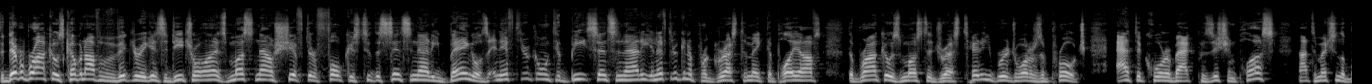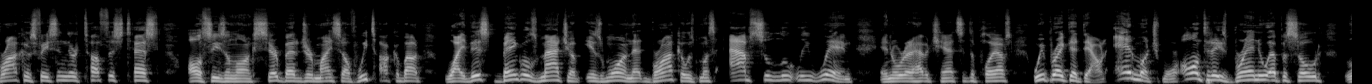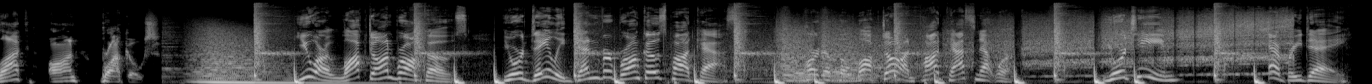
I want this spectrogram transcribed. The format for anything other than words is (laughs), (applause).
The Denver Broncos, coming off of a victory against the Detroit Lions, must now shift their focus to the Cincinnati Bengals. And if they're going to beat Cincinnati and if they're going to progress to make the playoffs, the Broncos must address Teddy Bridgewater's approach at the quarterback position. Plus, not to mention the Broncos facing their toughest test all season long. Sayre Bedinger, myself, we talk about why this Bengals matchup is one that Broncos must absolutely win in order to have a chance at the playoffs. We break that down and much more on today's brand new episode, Locked on Broncos. You are Locked On Broncos, your daily Denver Broncos podcast. Part of the Locked On Podcast Network. Your team every day.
